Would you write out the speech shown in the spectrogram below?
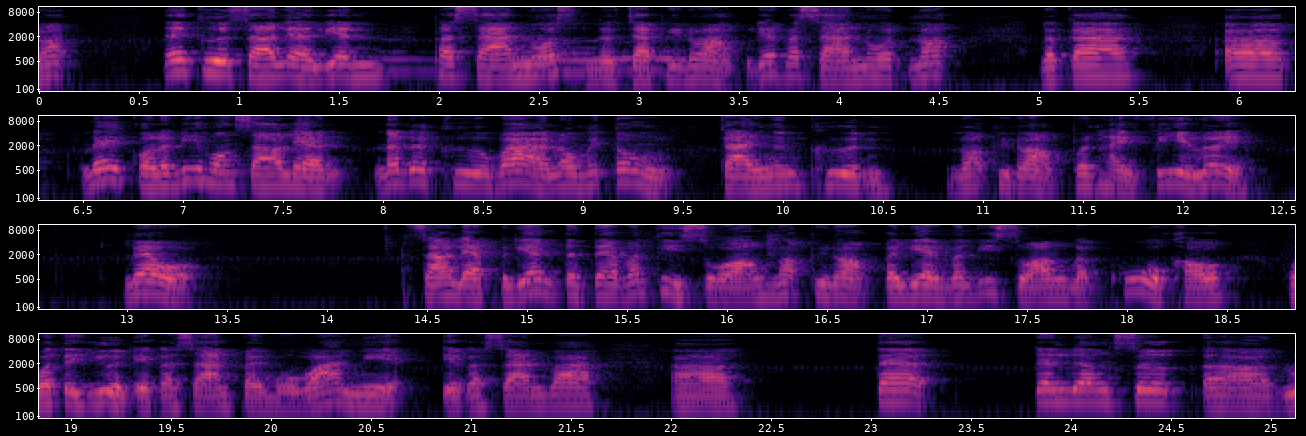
เนาะนั่นคือสาแหล่เรียนภาษาโนสนะจ้ะพี่น้องเรียนภาษาโนสเนาะ แล้วก็เอ่อในกรณีของสาวแหล่นั่นก็คือว่าเราไม่ต้องจ่ายเงินคืนเนาะพี่น้องเพิ่นให้ฟรีเลย แล้วสาวแหล่ไปเรียนตั้งแต่วันที่สองเนาะพี่น้องไปเรียนวันที่สองแล้วคู่เขาหัวแต่ยื่นเอกสารไปเมื่อวานนี่เอกสารว่าอ่าแต่แต่เรื่องเซิกอ่าโล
